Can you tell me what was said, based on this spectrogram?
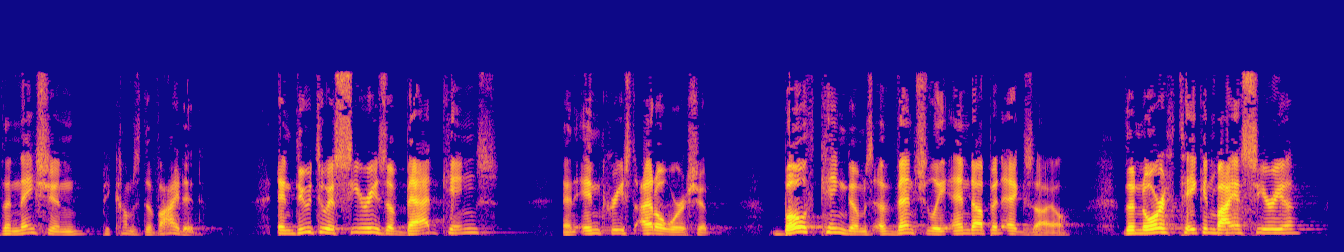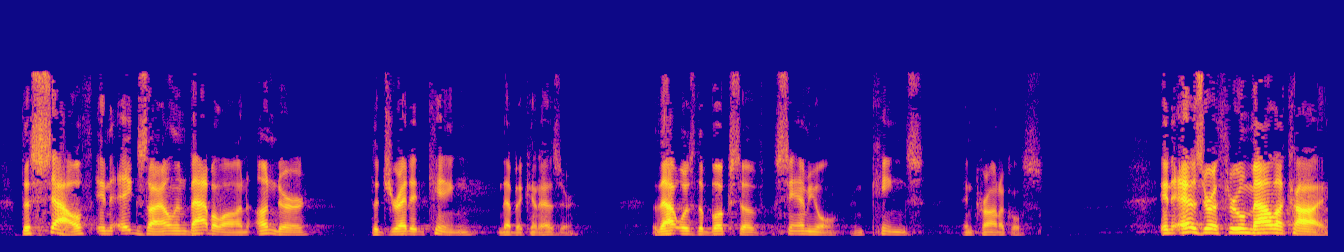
the nation becomes divided. And due to a series of bad kings and increased idol worship, both kingdoms eventually end up in exile. The north taken by Assyria, the south in exile in Babylon under the dreaded king Nebuchadnezzar. That was the books of Samuel and Kings and Chronicles. In Ezra through Malachi,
